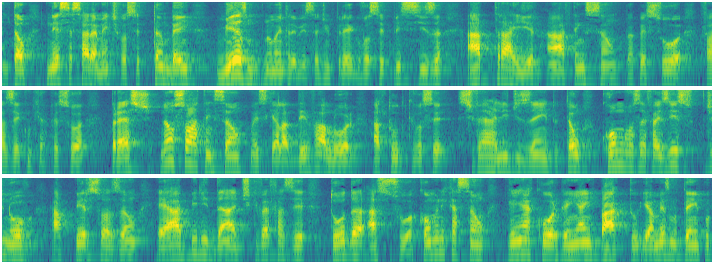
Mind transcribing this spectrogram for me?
Então, necessariamente você também, mesmo numa entrevista de emprego, você precisa atrair a atenção da pessoa, fazer com que a pessoa preste não só atenção, mas que ela dê valor a tudo que você estiver ali dizendo. Então, como você faz isso? De novo, a persuasão é a habilidade que vai fazer toda a sua comunicação ganhar cor, ganhar impacto e ao mesmo tempo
